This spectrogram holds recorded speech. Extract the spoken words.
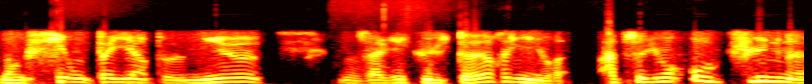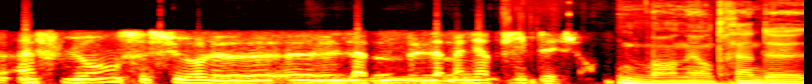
Donc si on paye un peu mieux nos agriculteurs, il n'y aura absolument aucune influence sur le, euh, la, manière de vivre des gens. Bon, on est en train de,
